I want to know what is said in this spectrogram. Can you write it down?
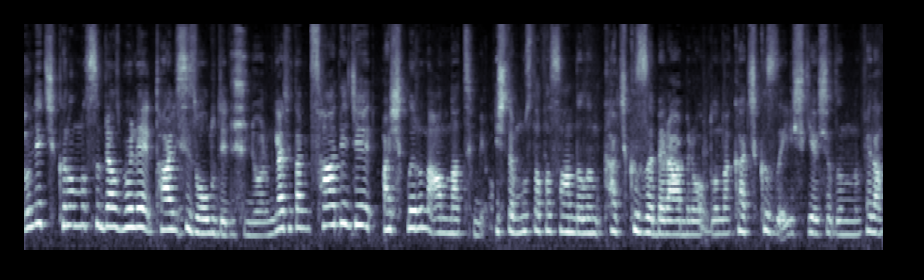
öne çıkarılması biraz böyle talihsiz oldu diye düşünüyorum. Gerçekten sadece aşklarını anlatmıyor. İşte Mustafa Sandal'ın kaç kızla beraber olduğuna, kaç kızla ilişki yaşadığını falan.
